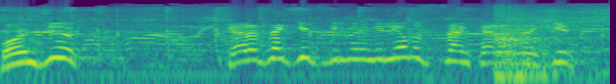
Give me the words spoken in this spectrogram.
Boncuk. Karate Kid filmi biliyor musun sen Karate Kid?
